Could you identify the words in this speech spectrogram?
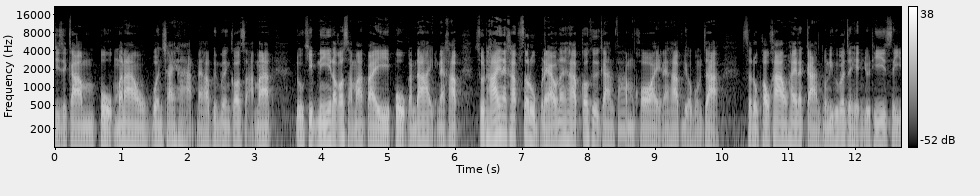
กิจกรรมปลูกมะนาวบนชายหาดนะครับเพื่อนๆก็สามารถดูคลิปนี้แล้วก็สามารถไปปลูกกันได้นะครับ สุดท้ายนะครับสรุปแล้วนะครับก็คือการฟาร์มคอยนะครับ เดี๋ยวผมจะสรุปคร่าวๆให้ละกันตรงนี้เพื่อนๆจะเห็นอยู่ที่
